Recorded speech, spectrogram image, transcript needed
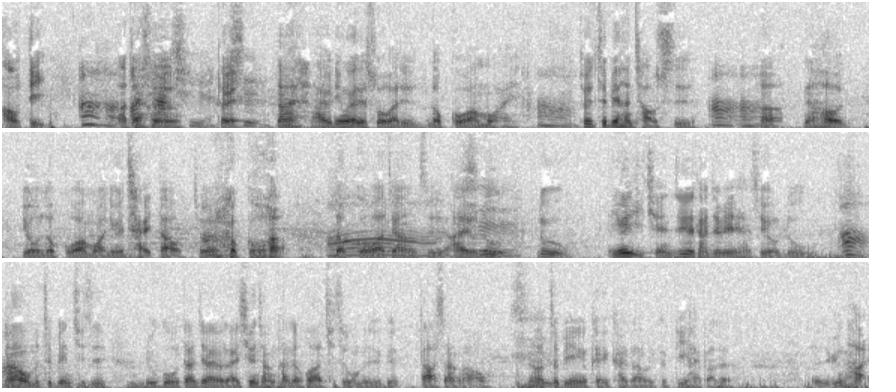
凹地，嗯，啊，在喝，对，是，那还有另外一个说法就是鹿沟仔糜，嗯，就是这边很潮湿，嗯嗯，啊，然后有鹿沟仔糜，你会踩到，就鹿沟仔，鹿沟仔这样子，还有路路，因为以前日月潭这边还是有鹿，嗯，那我们这边其实如果大家有来现场看的话，其实我们这个大山凹，然后这边又可以看到一个低海拔的呃云海，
